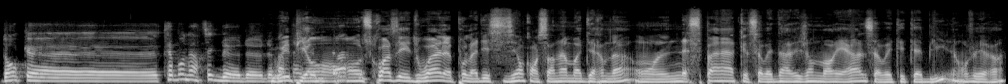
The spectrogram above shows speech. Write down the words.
Donc, euh, très bon article de, de, Oui, puis on, se croise les doigts pour la décision concernant Moderna. On espère que ça va être dans la région de Montréal, ça va être établi, on verra.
